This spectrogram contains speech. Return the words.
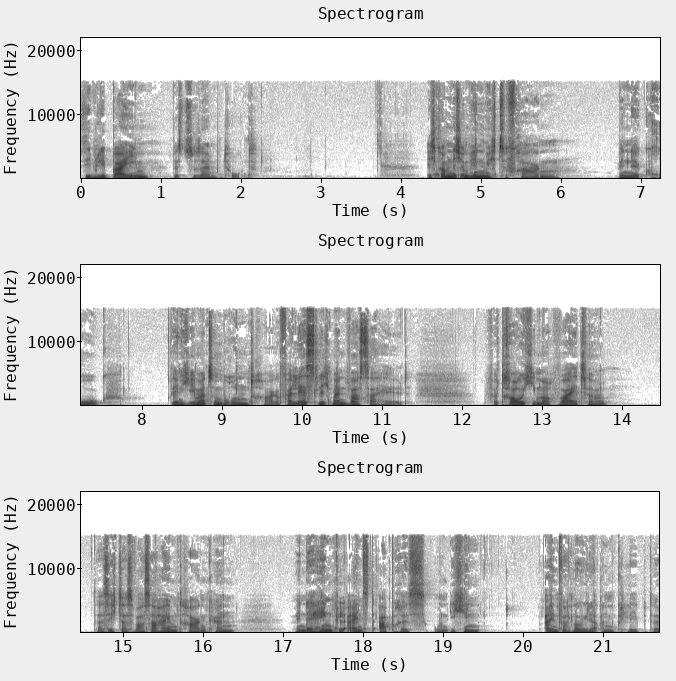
Sie blieb bei ihm bis zu seinem Tod. Ich komme nicht umhin, mich zu fragen, wenn der Krug, den ich immer zum Brunnen trage, verlässlich mein Wasser hält, vertraue ich ihm auch weiter, dass ich das Wasser heimtragen kann, wenn der Henkel einst abriss und ich ihn einfach nur wieder anklebte?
